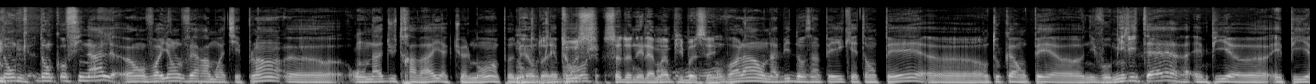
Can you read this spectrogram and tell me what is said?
donc, donc, au final, en voyant le verre à moitié plein, euh, on a du travail actuellement, un peu dans Mais on toutes doit les branches. tous se donner la main puis bosser. On- Voilà, on habite dans un pays qui est en paix, euh, en tout cas en paix euh, au niveau militaire. Et puis, et puis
